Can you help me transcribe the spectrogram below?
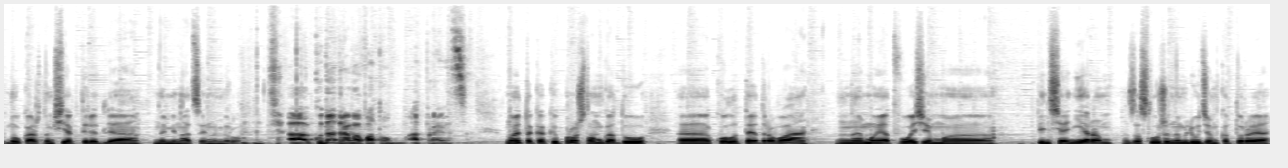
ну, в каждом секторе для номинации номеров. А куда дрова потом отправятся? Ну, это как и в прошлом году. Э, Колотые дрова мы отвозим э, пенсионерам, заслуженным людям, которые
